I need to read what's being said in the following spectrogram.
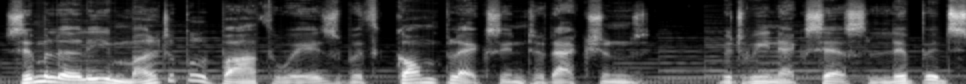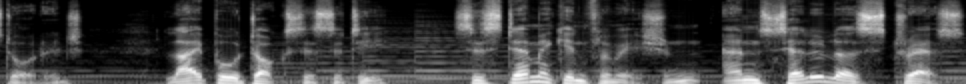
Similarly, multiple pathways with complex interactions between excess lipid storage, lipotoxicity, systemic inflammation, and cellular stress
